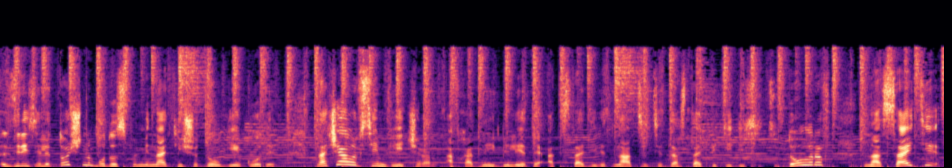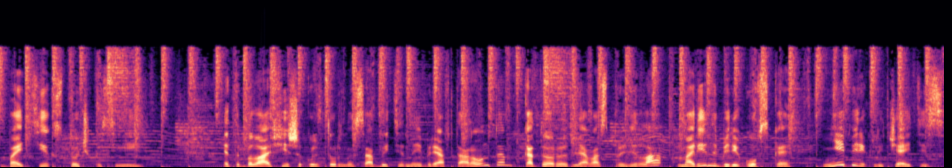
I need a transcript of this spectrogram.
зрители точно будут вспоминать еще долгие годы. Начало в 7 вечера, а входные билеты от 119 до 150 долларов на сайте bytix.ca. Это была афиша культурных событий ноября в Торонто, которую для вас провела Марина Береговская. Не переключайтесь.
